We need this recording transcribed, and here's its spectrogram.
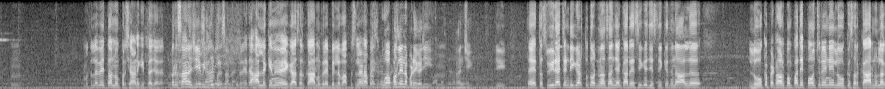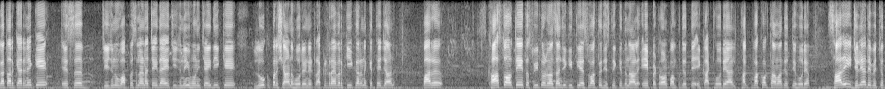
ਮਤਲਬ ਇਹ ਤੁਹਾਨੂੰ ਪਰੇਸ਼ਾਨ ਕੀਤਾ ਜਾ ਰਿਹਾ ਪਰੇਸ਼ਾਨ ਹੈ ਜੀ ਇਹ ਬਿਲਕੁਲ ਪਰੇਸ਼ਾਨ ਹੈ। ਫਿਰ ਇਹਦਾ ਹੱਲ ਕਿਵੇਂ ਹੋਏਗਾ? ਸਰਕਾਰ ਨੂੰ ਫਿਰ ਇਹ ਬਿੱਲ ਵਾਪਸ ਲੈਣਾ ਪਏਗਾ? ਵਾਪਸ ਲੈਣਾ ਪੜੇਗਾ ਜੀ। ਹਾਂਜੀ। ਜੀ। ਤਾਂ ਇਹ ਤਸਵੀਰ ਹੈ ਚੰਡੀਗੜ੍ਹ ਤੋਂ ਤੁਹਾਡੇ ਨਾਲ ਸਾਂਝਾ ਕਰ ਰਹੇ ਸੀ ਕਿ ਜਿਸ ਤਰੀਕੇ ਦੇ ਨਾਲ ਲੋਕ ਪੈਟਰੋਲ ਪੰਪਾਂ ਤੇ ਪਹੁੰਚ ਰਹੇ ਨੇ। ਲੋਕ ਸਰਕਾਰ ਨੂੰ ਲਗਾਤਾਰ ਕਹਿ ਰਹੇ ਨੇ ਕਿ ਇਸ ਚੀਜ਼ ਨੂੰ ਵਾਪਸ ਲੈਣਾ ਚਾਹੀਦਾ ਇਹ ਚੀਜ਼ ਨਹੀਂ ਹੋਣੀ ਚਾਹੀਦੀ ਕਿ ਲੋਕ ਪਰੇਸ਼ਾਨ ਹੋ ਰਹੇ ਨੇ। ਟਰੱਕ ਡਰਾਈਵਰ ਕੀ ਕਰਨ ਕਿੱਥੇ ਜਾਣ? ਪਰ ਖਾਸ ਤੌਰ ਤੇ ਤਸਵੀਰ ਤੁਹਾਡੇ ਨਾਲ ਸਾਂਝੀ ਕੀਤੀ ਹੈ ਇਸ ਵਕਤ, ਜਿਸ ਤਰੀਕੇ ਦੇ ਨਾਲ ਇਹ ਪੈਟਰੋਲ ਪੰਪ ਦੇ ਉੱਤੇ ਇਕੱਠ ਹੋ ਰਿਹਾ ਥੱਕ- ਵੱਖ-ਵੱਖ ਥਾਵਾਂ ਦੇ ਉੱਤੇ ਹੋ ਰਿਹਾ ਸਾਰੇ ਹੀ ਜ਼ਿਲ੍ਹਿਆਂ ਦੇ ਵਿੱਚ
